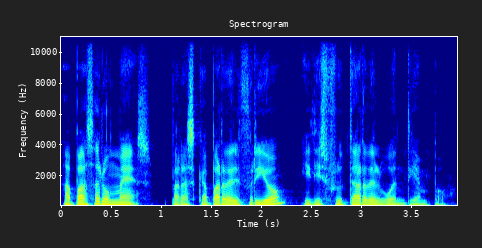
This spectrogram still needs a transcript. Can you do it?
a pasar un mes, para escapar del frío y disfrutar del buen tiempo.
